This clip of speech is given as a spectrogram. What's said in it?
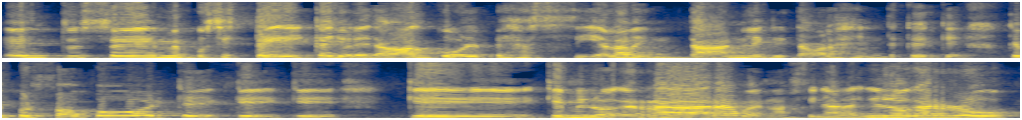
Entonces me puse histérica, yo le daba golpes así a la ventana, le gritaba a la gente que, que, que por favor, que, que, me lo agarrara. Bueno, al final alguien lo agarró,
